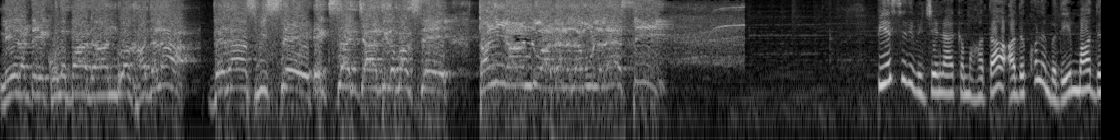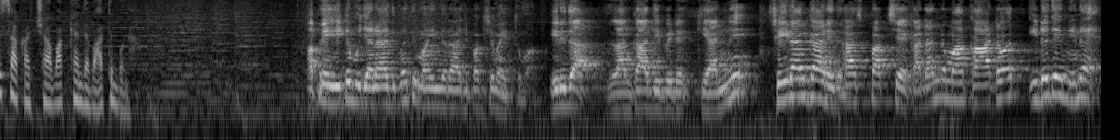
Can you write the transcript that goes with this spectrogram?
මේ රටේ කොළපාට ආණ්ඩුවක් හදලා 2020 එක්සත් ජාතික පක්ෂේ තනි ආණ්ඩුව හදන දමුල්ල ලෑස්ති පියසිරි විජේනායක මහතා අද කොළඹදී මාධ්‍ය සාකච්ඡාවක් ඇඳවා තිබුණා. අපේ හිටපු ජනාධිපති මහින්ද රාජපක්ෂ මැතිතුමා. ඉරිදා ලංකාදීපයට කියන්නේ ශ්‍රී ලංකා නිදහස් පක්ෂය කඩන්න මා කාටවත් ඉඩ දෙන්නේ නැහැ.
